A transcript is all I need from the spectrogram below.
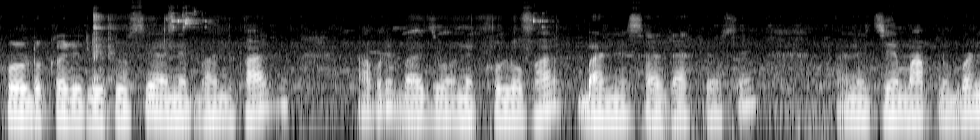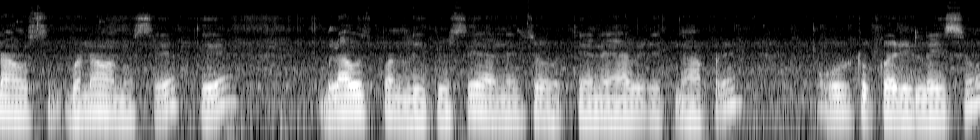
ફોલ્ડ કરી લીધું છે અને બંધ ભાગ આપણે બાજુ અને ખુલ્લો ભાગ બહારની સાઈડ રાખ્યો છે. અને જેમ આપણે બનાવશું, બનાવવાનું છે તે બ્લાઉઝ પણ લીધું છે અને જો તેને આવી રીતના આપણે ઉલટું કરી લઈશું.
